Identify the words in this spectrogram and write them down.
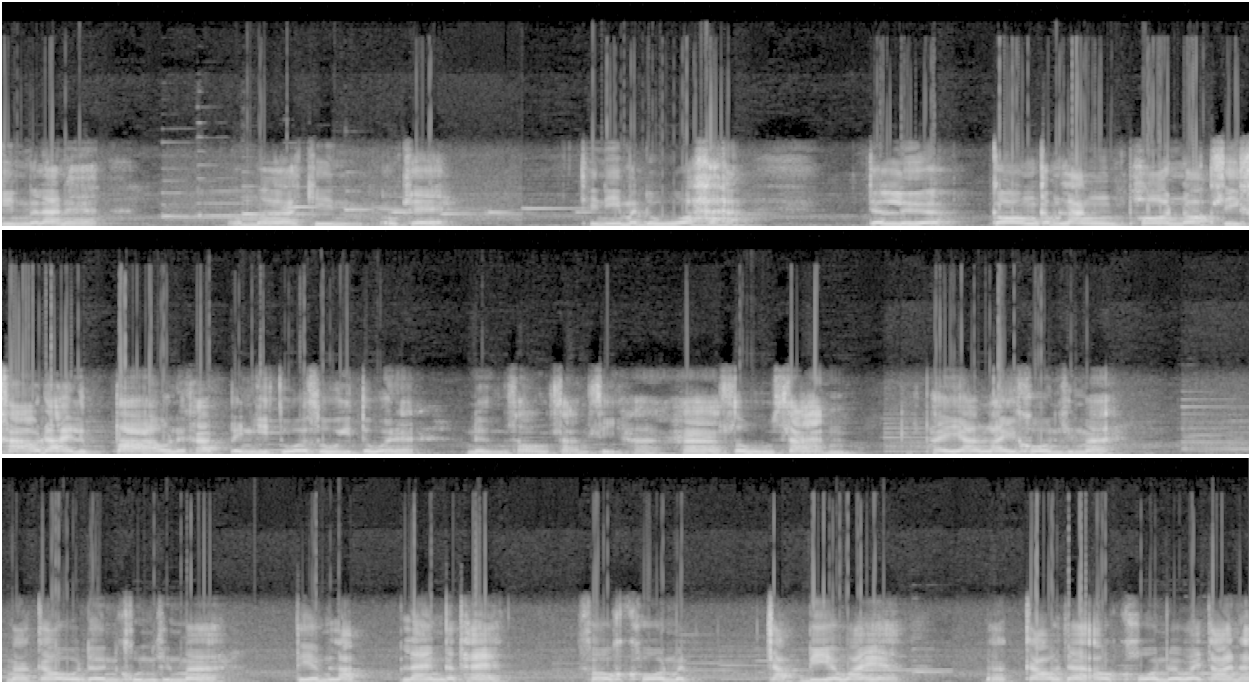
กินไปแล้วนะฮะเอามากิน โอเค ทีนี้มาดูว่า จะเหลือกองกำลังพอน็อกสีขาวได้หรือเปล่านะครับ เป็นกี่ตัวสู้กี่ตัวนะหนึ่งสองสามสี่ห้าห้าสู้สาม พยายามไหลโคลนขึ้นมา มาเกาเดินขุนขึ้นมา เตรียมรับแรงกระแทก เขาโคลนมาจับเบี้ยไว้ฮะมาเกาจะเอาโคลนไปไว้ตาไหน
